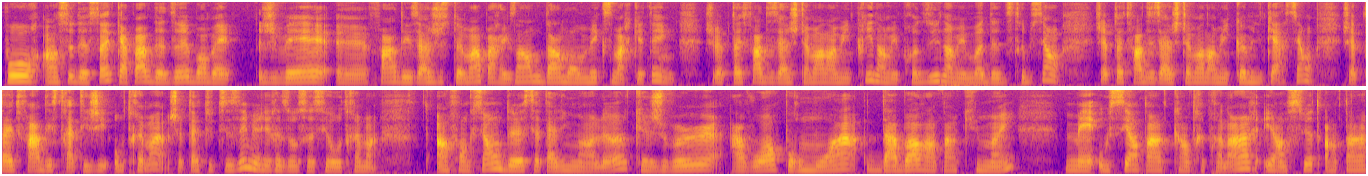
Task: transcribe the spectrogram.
pour ensuite de ça être capable de dire, bon ben, je vais euh, faire des ajustements, par exemple, dans mon mix marketing. Je vais peut-être faire des ajustements dans mes prix, dans mes produits, dans mes modes de distribution. Je vais peut-être faire des ajustements dans mes communications. Je vais peut-être faire des stratégies autrement. Je vais peut-être utiliser mes réseaux sociaux autrement. En fonction de cet alignement-là que je veux avoir pour moi, d'abord en tant qu'humain, mais aussi en tant qu'entrepreneur et ensuite en tant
